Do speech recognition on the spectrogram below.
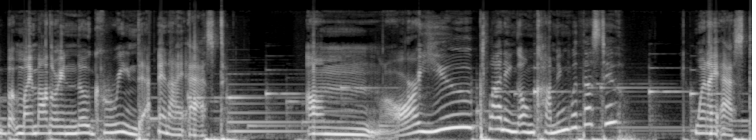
but my mother in law grinned and I asked, Um, are you planning on coming with us too? when I asked.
